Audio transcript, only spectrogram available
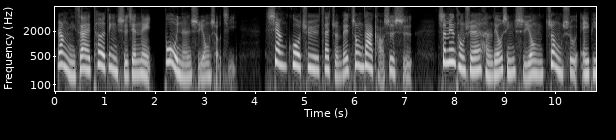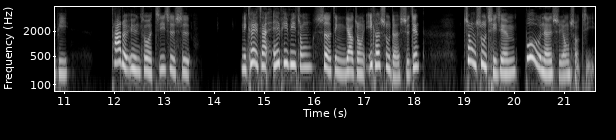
让你在特定时间内不能使用手机。像过去在准备重大考试时，身边同学很流行使用种树 APP。它的运作机制是，你可以在 APP 中设定要种一棵树的时间，种树期间不能使用手机，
